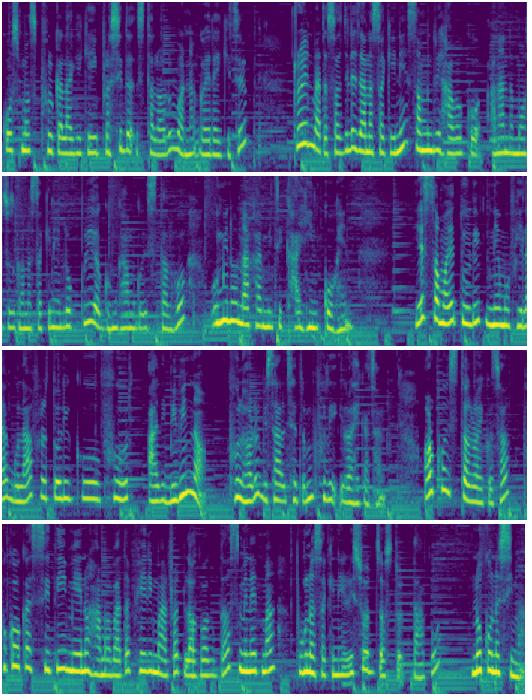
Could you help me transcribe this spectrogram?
कोस्मस फुलका लागि केही प्रसिद्ध स्थलहरू भन्न गइरहेकी छु। ट्रेनबाट सजिलै जान सकिने समुद्री हावाको आनन्द महसुस गर्न सकिने लोकप्रिय घुमघामको स्थल हो उमिनो नाखा मिची खाहिन कोहेन। यस समय तुलिप नेमोफिला गुलाब र टोलीको फुल आदि विभिन्न फुलहरू विशाल क्षेत्रमा फुलिरहेका छन्। अर्को स्थल रहेको छ फुकोका सिटी मेनो हामाबाट फेरी मार्फत लगभग दस मिनटमा पुग्न सकिने रिसोर्ट जस्तो टापु नोकोनसीमा।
